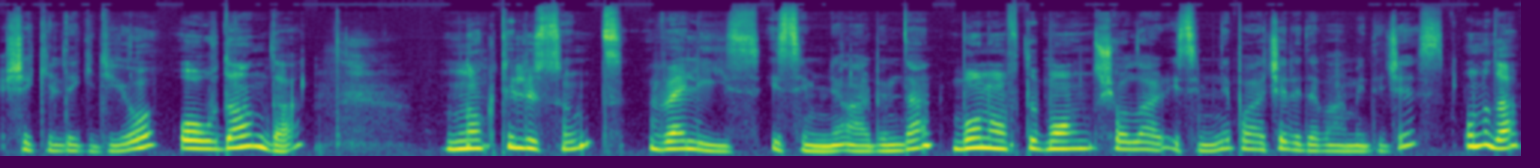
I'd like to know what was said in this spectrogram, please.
şekilde gidiyor. Ov'dan da Noctilucent Valleys isimli albümden Bone of the Bone Show'lar isimli parçayla devam edeceğiz. Onu da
